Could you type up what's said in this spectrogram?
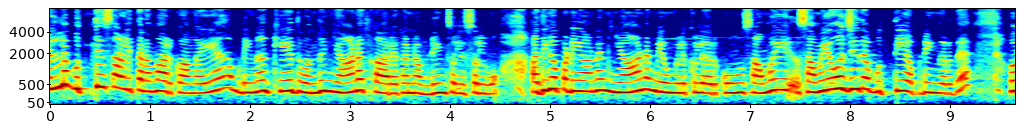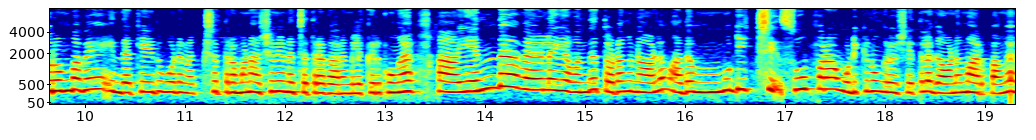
நல்ல புத்திசாலித்தனமாக இருக்காங்க. ஏன் அப்படின்னா கேது வந்து ஞானக்காரகன் அப்படின்னு சொல்லி சொல்லுவோம். அதிகப்படியான ஞானம் இவங்களுக்குள்ள இருக்கும். சமய சமயோஜித புத்தி அப்படிங்கிறது ரொம்பவே இந்த கேதுவோட நட்சத்திரமான அஸ்வினி நட்சத்திரக்காரங்களுக்கு இருக்குங்க. எந்த வேலையை வந்து தொடங்கினாலும் அதை முடிச்சு சூப்பராக முடிக்கணுங்கிற விஷயத்தில் கவனமாக இருப்பாங்க.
